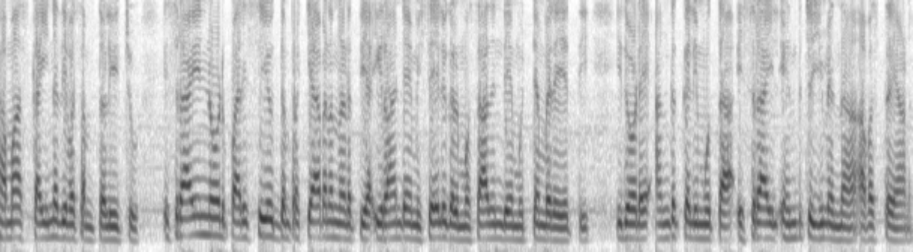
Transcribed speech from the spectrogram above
ഹമാസ് കഴിഞ്ഞ ദിവസം തെളിയിച്ചു. ഇസ്രായേലിനോട് പരസ്യയുദ്ധം പ്രഖ്യാപനം നടത്തിയ ഇറാന്റെ മിസൈലുകൾ മൊസാദിന്റെ മുറ്റം വരെ എത്തി. ഇതോടെ അങ്കക്കലിമുത്ത ഇസ്രായേൽ എന്തു ചെയ്യും എന്ന അവസ്ഥയാണ്.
